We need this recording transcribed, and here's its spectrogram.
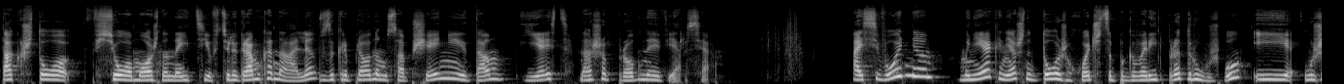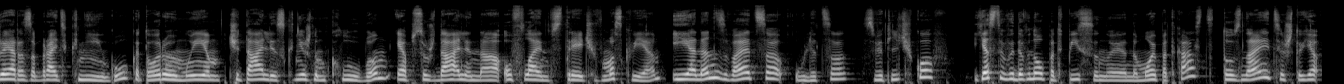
так что все можно найти в телеграм-канале, в закрепленном сообщении, там есть наша пробная версия. А сегодня мне, конечно, тоже хочется поговорить про дружбу и уже разобрать книгу, которую мы читали с книжным клубом и обсуждали на офлайн встрече в Москве. И она называется «Улица светлячков». Если вы давно подписаны на мой подкаст, то знаете, что я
